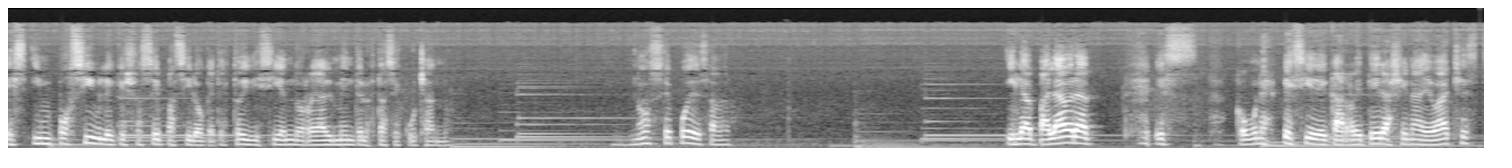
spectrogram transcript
Es imposible que yo sepa si lo que te estoy diciendo realmente lo estás escuchando. No se puede saber. Y la palabra es como una especie de carretera llena de baches,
